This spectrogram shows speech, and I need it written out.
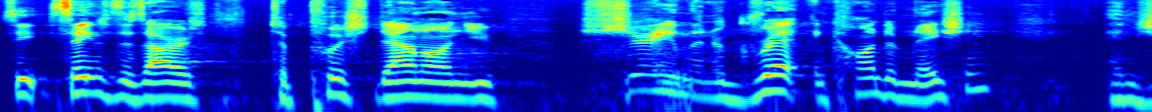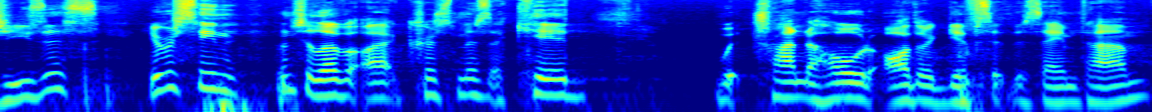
See, Satan's desires to push down on you shame and regret and condemnation. And Jesus, you ever seen, don't you love at Christmas a kid with, trying to hold all their gifts at the same time?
